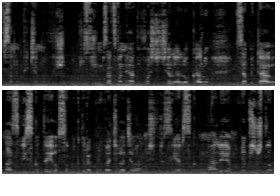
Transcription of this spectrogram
w sanepidzie mówi, że po prostu, żebym zadzwoniła do właściciela lokalu i zapytała o nazwisko tej osoby, która prowadziła działalność fryzjerską. No ale ja mówię, przecież to,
